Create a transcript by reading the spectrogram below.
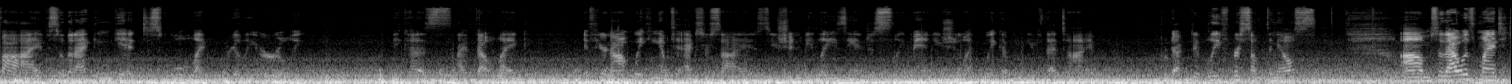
5 so that I can get to school like really early because I felt like if you're not waking up to exercise, you shouldn't be lazy and just sleep in. You should like wake up and use that time productively for something else. Um, so that was my intention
